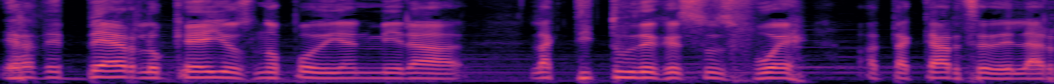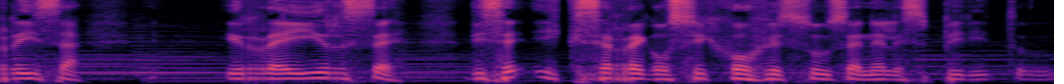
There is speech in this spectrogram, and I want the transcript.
Era de ver lo que ellos no podían mirar. La actitud de Jesús fue atacarse de la risa y reírse. Dice, y se regocijó Jesús en el Espíritu.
